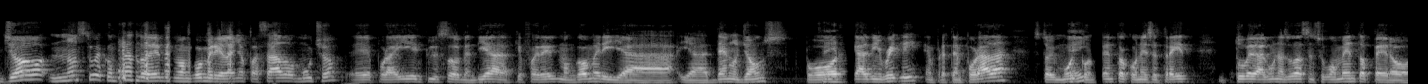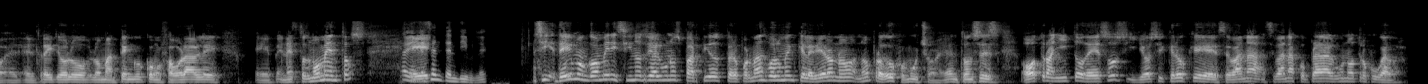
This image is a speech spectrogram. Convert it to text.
Yo no estuve comprando a David Montgomery el año pasado mucho. Eh, por ahí incluso vendía que fue David Montgomery y a, Daniel Jones por Calvin Ridley en pretemporada. Estoy muy contento con ese trade. Tuve algunas dudas en su momento, pero el, trade yo lo, mantengo como favorable eh, en estos momentos. es eh, entendible. Sí, David Montgomery sí nos dio algunos partidos, pero por más volumen que le dieron no, no produjo mucho. ¿eh? Entonces, otro añito de esos y yo sí creo que se van a, se van a comprar algún otro jugador.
